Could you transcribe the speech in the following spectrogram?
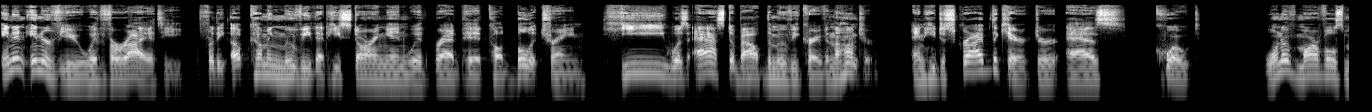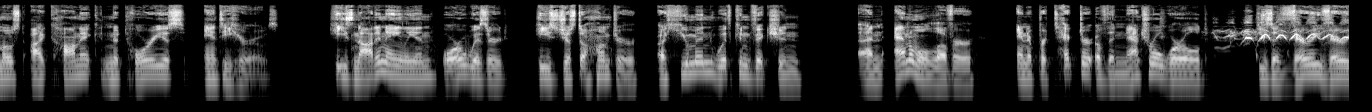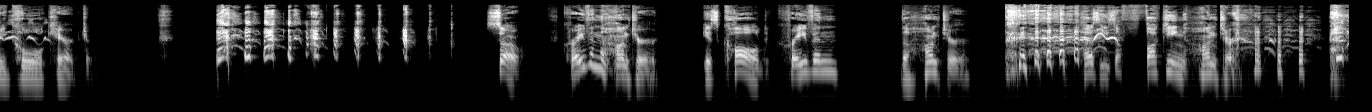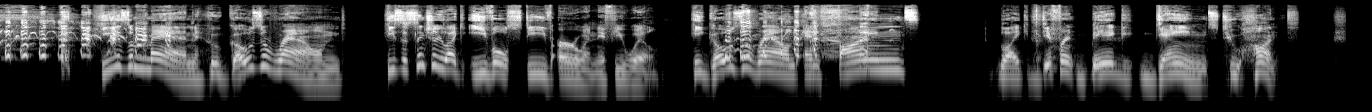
in an interview with Variety for the upcoming movie that he's starring in with Brad Pitt called Bullet Train, he was asked about the movie Kraven the Hunter, and he described the character as, quote, one of Marvel's most iconic, notorious antiheroes. He's not an alien or a wizard. He's just a hunter, a human with conviction, an animal lover, and a protector of the natural world. He's a very, very cool character. So, Kraven the Hunter is called Kraven the Hunter because he's a fucking hunter. he is a man who goes around, he's essentially like evil Steve Irwin, if you will. He goes around and finds like different big games to hunt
